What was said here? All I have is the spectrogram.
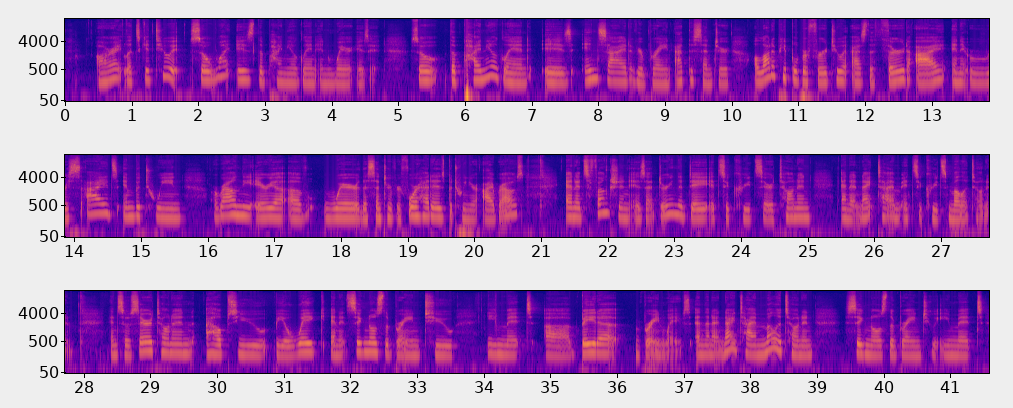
All right, let's get to it. So, what is the pineal gland and where is it? So, the pineal gland is inside of your brain at the center. A lot of people refer to it as the third eye, and it resides in between around the area of where the center of your forehead is, between your eyebrows. And its function is that during the day it secretes serotonin, and at nighttime it secretes melatonin. And so serotonin helps you be awake and it signals the brain to emit uh, beta brain waves. And then at nighttime, melatonin signals the brain to emit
